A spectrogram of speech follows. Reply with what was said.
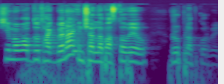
সীমাবদ্ধ থাকবে না ইনশাল্লাহ বাস্তবেও রূপ লাভ করবে।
